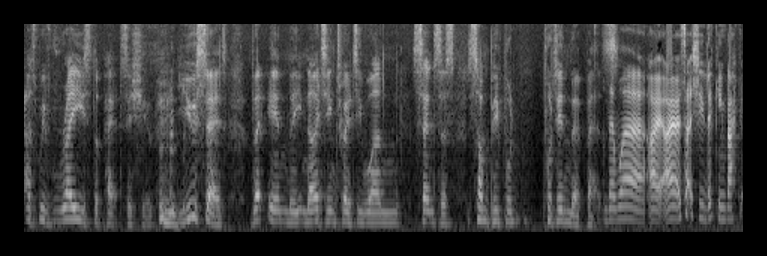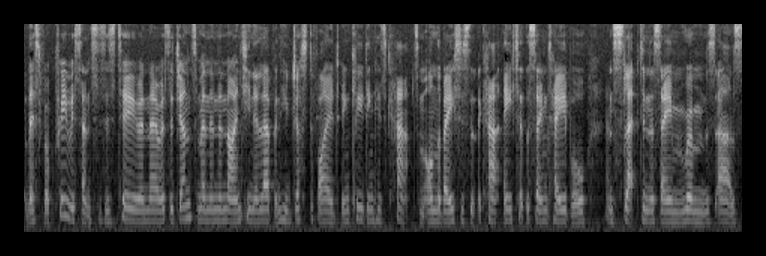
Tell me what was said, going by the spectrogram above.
As we've raised the pets issue, you said that in the 1921 census, some people put in their pets. There were. I, I was actually looking back at this for previous censuses too, and there was a gentleman in the 1911 who justified including his cat on the basis that the cat ate at the same table and slept in the same rooms as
